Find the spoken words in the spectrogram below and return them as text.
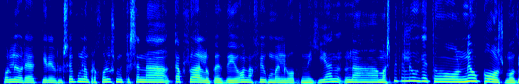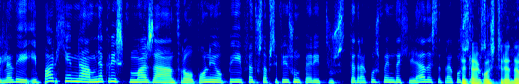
Πολύ ωραία κύριε Λουσέπου, να προχωρήσουμε και σε ένα κάποιο άλλο πεδίο, να φύγουμε λίγο από την υγεία, να μας πείτε λίγο για το νέο κόσμο. Δηλαδή υπάρχει ένα, μια κρίσιμη μάζα ανθρώπων, οι οποίοι φέτος θα ψηφίσουν περί τους 450.000, 438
